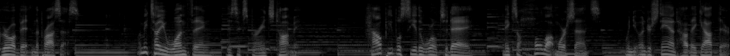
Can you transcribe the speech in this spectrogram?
grow a bit in the process. Let me tell you one thing this experience taught me. How people see the world today makes a whole lot more sense when you understand how they got there,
